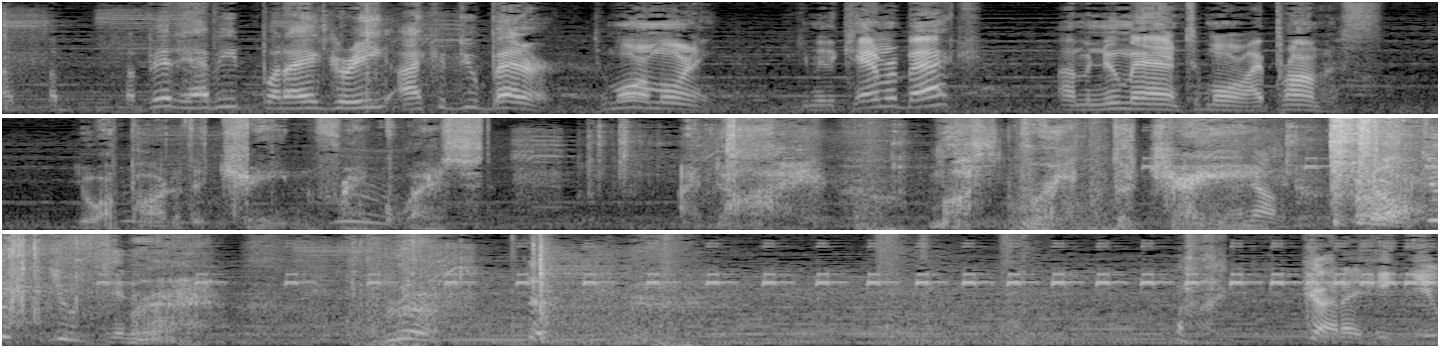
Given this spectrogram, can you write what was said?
A, a, a bit heavy, but I agree. I could do better. Tomorrow morning. Give me the camera back. I'm a new man tomorrow, I promise. You are part of the chain, Frank West. And I must break the chain. No, don't do you did God, I hate you.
